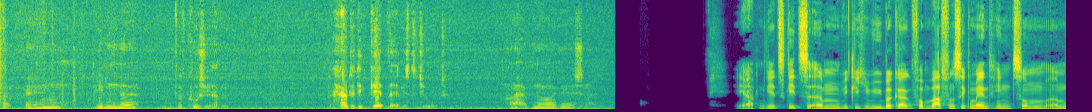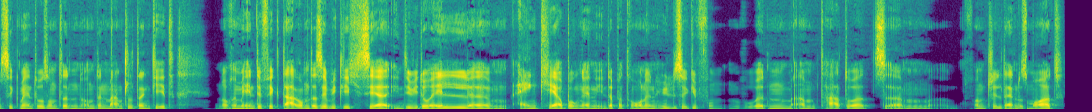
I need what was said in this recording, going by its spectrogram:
But being even there, Of course you haven't. But how did it get there, Mr. George? I have no idea, sir. Ja, jetzt geht's ähm, wirklich im Übergang vom Waffensegment hin zum ähm, Segment, wo es um den, um den Mantel dann geht, noch im Endeffekt darum, dass ja wirklich sehr individuell ähm, Einkerbungen in der Patronenhülse gefunden wurden am Tatort ähm, von Jill Dandos Mord.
